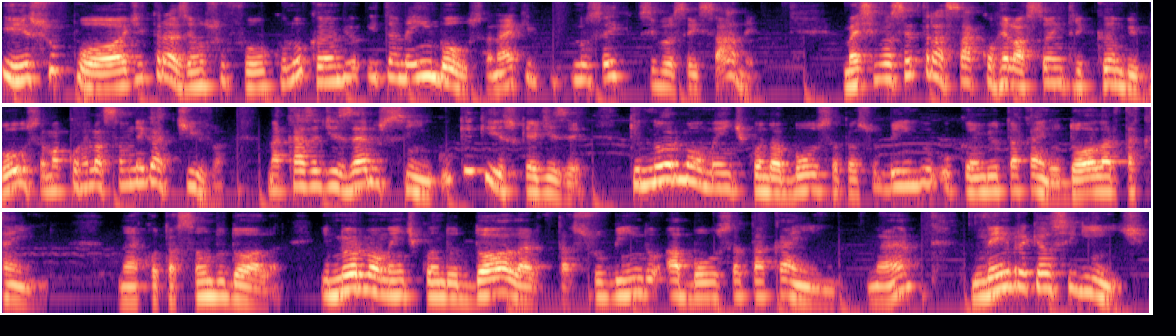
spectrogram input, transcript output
isso pode trazer um sufoco no câmbio e também em bolsa, né? Que não sei se vocês sabem, mas se você traçar a correlação entre câmbio e bolsa, é uma correlação negativa, na casa de 0,5. O que, que isso quer dizer? Que normalmente quando a bolsa está subindo, o câmbio está caindo, o dólar está caindo, né? a cotação do dólar. E normalmente quando o dólar está subindo, a bolsa está caindo. Né? Lembra que é o seguinte:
